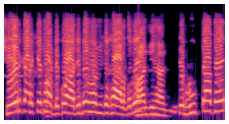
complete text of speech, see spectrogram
ਸ਼ੇਅਰ ਕਰਕੇ ਤੁਹਾਡੇ ਕੋਲ ਆ ਜਾਵੇ ਤੁਹਾਨੂੰ ਦਿਖਾ ਦੇਵੇ। ਹਾਂਜੀ ਹਾਂਜੀ। ਤੇ ਬੂਟਾ ਤੇ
